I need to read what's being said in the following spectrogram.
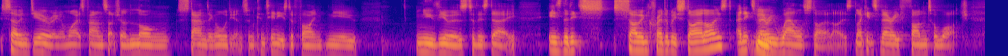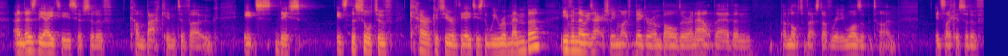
so enduring and why it's found such a long-standing audience and continues to find new new viewers to this day is that it's so incredibly stylized and it's hmm. very well stylized. Like it's very fun to watch. And as the 80s have sort of come back into vogue, it's this it's the sort of caricature of the 80s that we remember even though it's actually much bigger and bolder and out there than a lot of that stuff really was at the time. It's like a sort of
